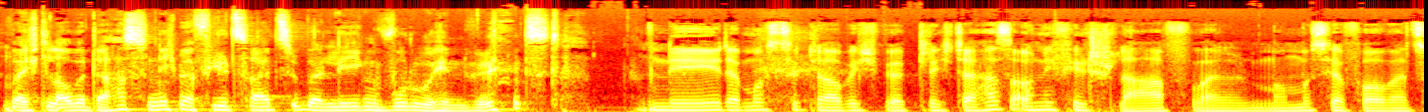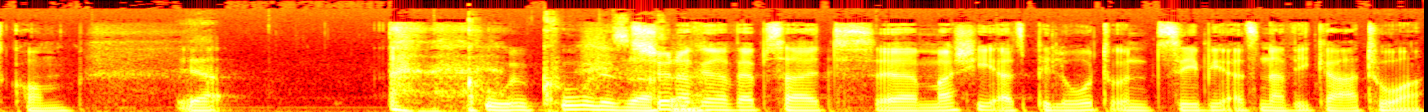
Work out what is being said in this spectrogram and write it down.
Weil ich glaube, da hast du nicht mehr viel Zeit zu überlegen, wo du hin willst. Nee, da musst du, glaube ich, wirklich. Da hast du auch nicht viel Schlaf, weil man muss ja vorwärts kommen. Ja. Cool, coole Sache. Schön auf ihrer Website, äh, Maschi als Pilot und Sebi als Navigator.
